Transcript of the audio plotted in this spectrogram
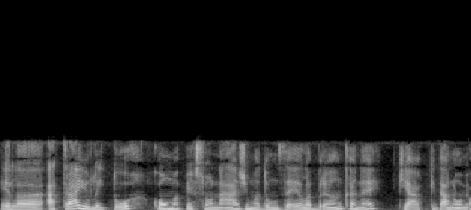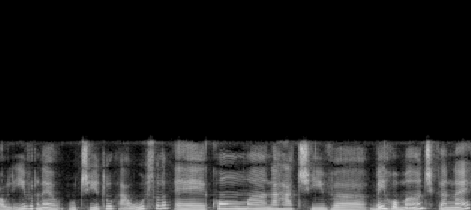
Ela atrai o leitor com uma personagem, uma donzela branca, né, que, é a, que dá nome ao livro, né, o título, a Úrsula, é, com uma narrativa bem romântica, né,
